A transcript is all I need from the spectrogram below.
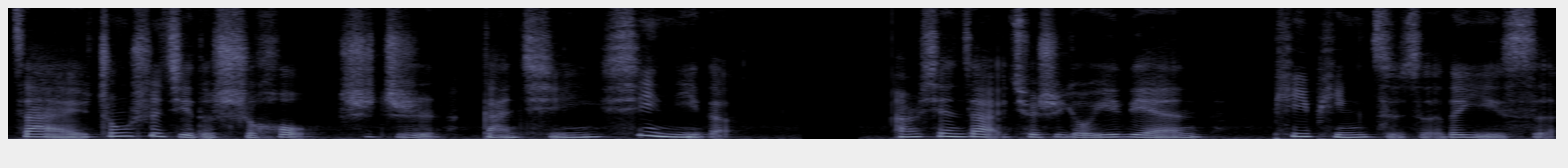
在中世纪的时候是指感情细腻的，而现在却是有一点批评指责的意思。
